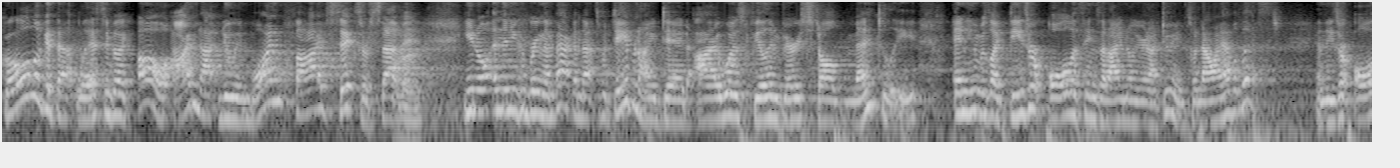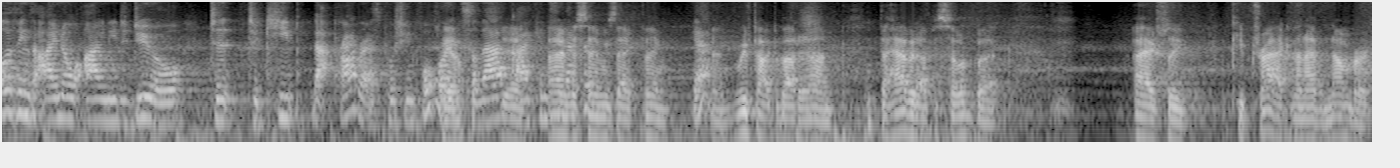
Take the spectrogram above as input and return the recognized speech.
go look at that list and be like, oh, I'm not doing one, five, six, or seven. Right. You know, and then you can bring them back. And that's what Dave and I did. I was feeling very stalled mentally. And he was like, these are all the things that I know you're not doing. So now I have a list. And these are all the things I know I need to do to, to keep that progress pushing forward Yeah. so that Yeah. I can see I have the same exact thing. Yeah. And we've talked about it on the habit episode, but I actually keep track and then I have a number.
